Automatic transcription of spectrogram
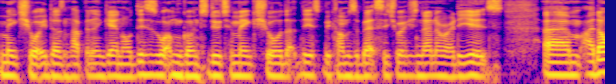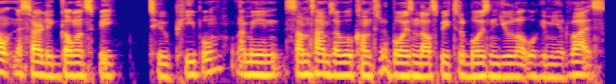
make sure it doesn't happen again, or this is what I'm going to do to make sure that this becomes a better situation than it already is. Um, I don't necessarily go and speak to people. I mean, sometimes I will come to the boys and I'll speak to the boys and you lot will give me advice.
